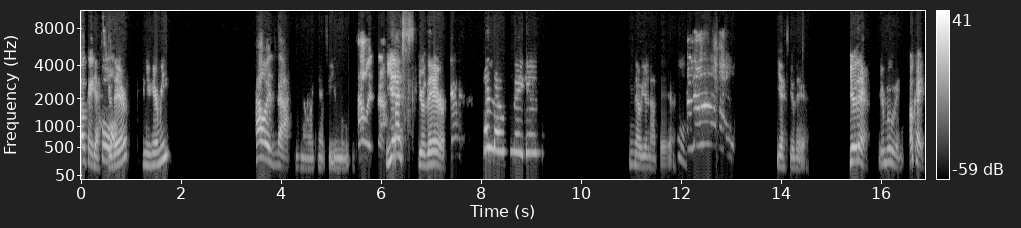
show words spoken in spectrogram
Okay, Yes, cool. you're there. Can you hear me? How is that? No, I can't see you move. How is that? Yes, you're there. Hello, Megan. No, you're not there. Hello. Yes, you're there. You're there. You're moving. Okay.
